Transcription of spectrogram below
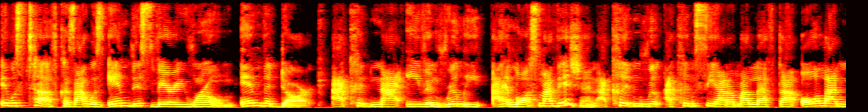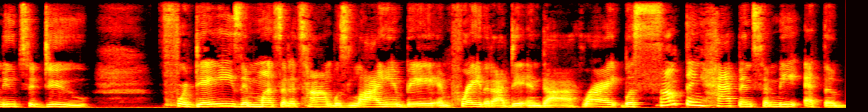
it was tough because I was in this very room in the dark. I could not even really, I had lost my vision. I couldn't really, I couldn't see out of my left eye. All I knew to do for days and months at a time was lie in bed and pray that I didn't die, right? But something happened to me at the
